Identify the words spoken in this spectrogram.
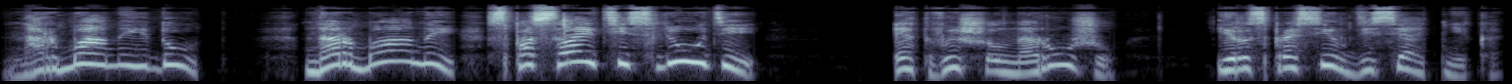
«Норманы идут! Норманы! Спасайтесь, люди!» Эд вышел наружу и расспросил десятника.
